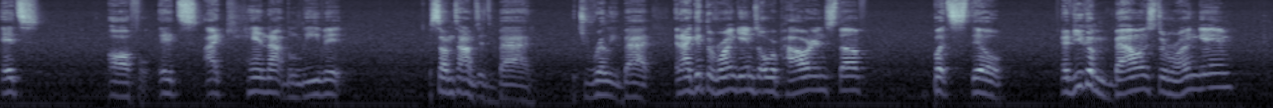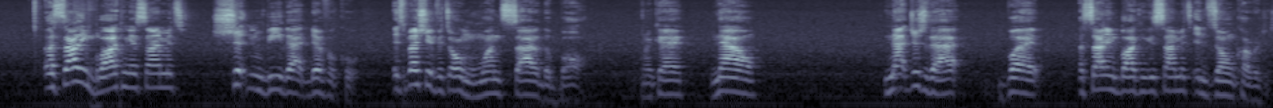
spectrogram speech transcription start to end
It's awful. It's I cannot believe it. Sometimes it's bad. It's really bad. And I get the run game's overpowered and stuff, but still, if you can balance the run game, assigning blocking assignments shouldn't be that difficult, especially if it's on one side of the ball. Okay? Now, not just that, but assigning blocking assignments in zone coverages.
